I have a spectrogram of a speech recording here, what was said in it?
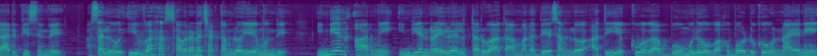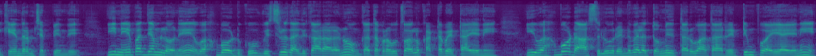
దారితీసింది. అసలు ఈ వహ్ సవరణ చట్టంలో ఏముంది? ఇండియన్ ఆర్మీ ఇండియన్ రైల్వేల తరువాత మన దేశంలో అతి ఎక్కువగా భూములు వహ్ బోర్డుకు ఉన్నాయని కేంద్రం చెప్పింది. ఈ నేపథ్యంలోనే వహ్ బోర్డుకు విస్తృత అధికారాలను గత ప్రభుత్వాలు కట్టబెట్టాయని ఈ వహ్ బోర్డు ఆస్తులు రెండు వేల తొమ్మిది తరువాత రెట్టింపు అయ్యాయని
